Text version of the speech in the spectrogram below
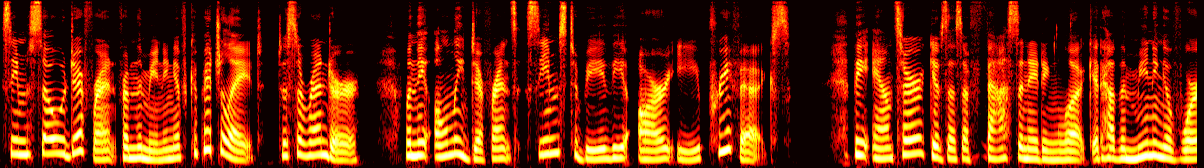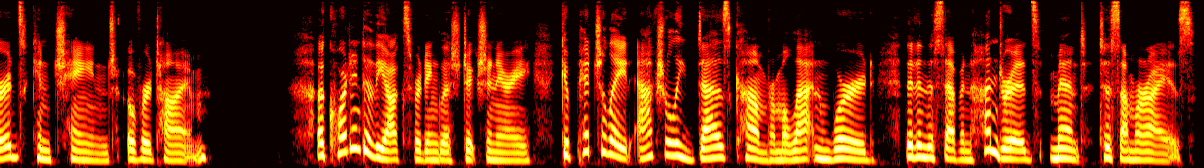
seem so different from the meaning of capitulate, to surrender? When the only difference seems to be the RE prefix? The answer gives us a fascinating look at how the meaning of words can change over time. According to the Oxford English Dictionary, capitulate actually does come from a Latin word that in the 700s meant to summarize.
